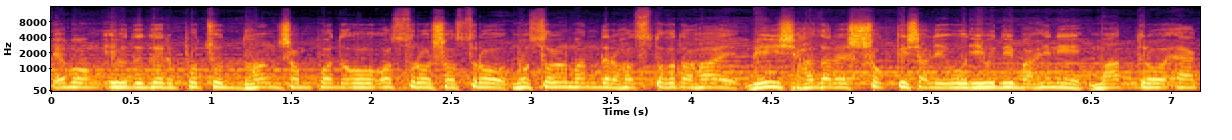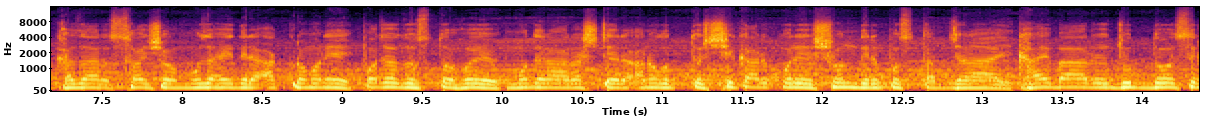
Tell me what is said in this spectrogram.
এবং ইহুদিদের প্রচুর ধন সম্পদ ও অস্ত্র শস্ত্র মুসলমানদের হস্তগত হয়। বিশ হাজারের শক্তিশালী ইহুদি বাহিনী মাত্র এক হাজার ছয়শো মুজাহিদের আক্রমণে পর্যাদস্ত হয়ে মদিনা রাষ্ট্রের আনুগত্য স্বীকার করে সন্ধির প্রস্তাব জানায়। খাইবার যুদ্ধ ছিল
